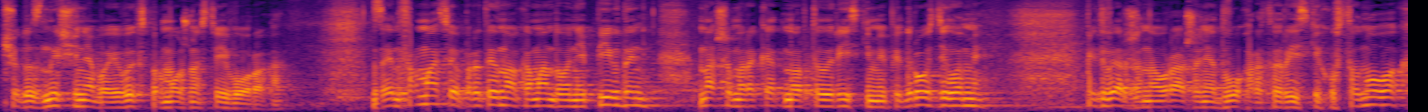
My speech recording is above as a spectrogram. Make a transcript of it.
щодо знищення бойових спроможностей ворога. За інформацією оперативного командування Південь, нашими ракетно-артилерійськими підрозділами підтверджено ураження двох артилерійських установок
